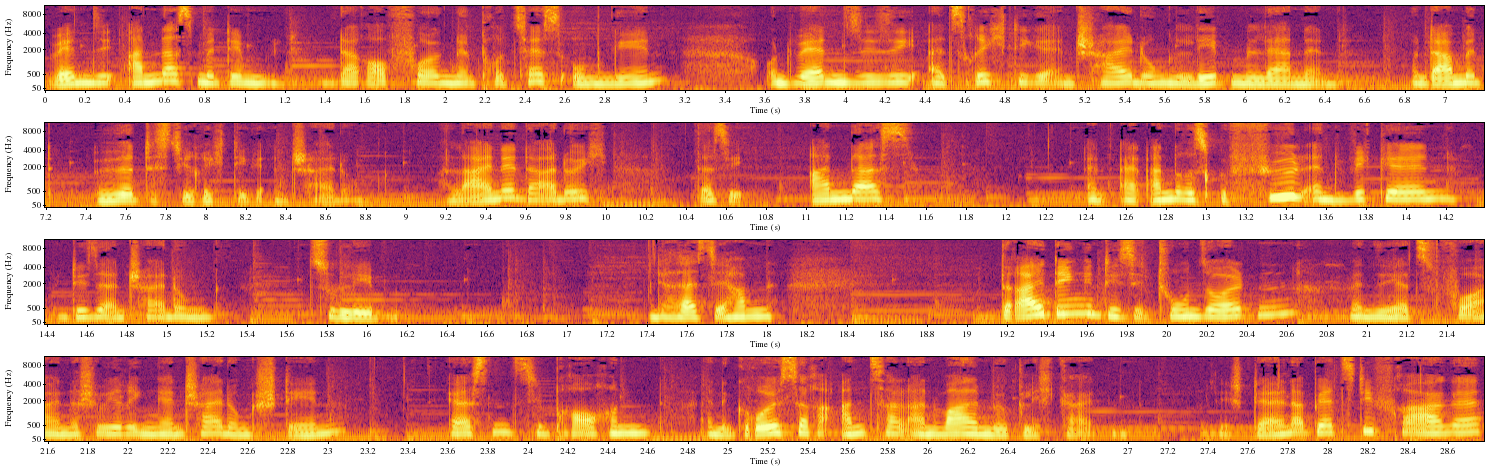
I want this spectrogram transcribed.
werden Sie anders mit dem darauf folgenden Prozess umgehen und werden Sie sie als richtige Entscheidung leben lernen. Und damit wird es die richtige Entscheidung. Alleine dadurch, dass sie anders, ein, ein anderes Gefühl entwickeln, mit dieser Entscheidung zu leben. Das heißt, sie haben drei Dinge, die sie tun sollten, wenn sie jetzt vor einer schwierigen Entscheidung stehen. Erstens, sie brauchen eine größere Anzahl an Wahlmöglichkeiten. Sie stellen ab jetzt die Frage,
